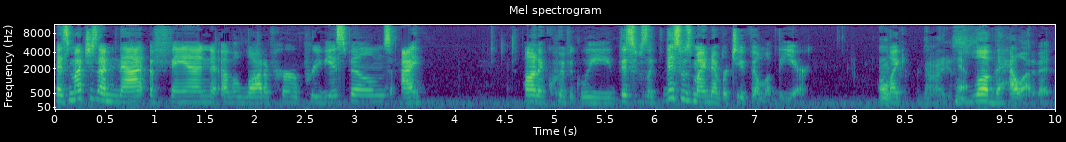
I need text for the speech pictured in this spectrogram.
as much as I'm not a fan of a lot of her previous films, I unequivocally this was like this was my number two film of the year. oh, like- nice. Love the hell out of it.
